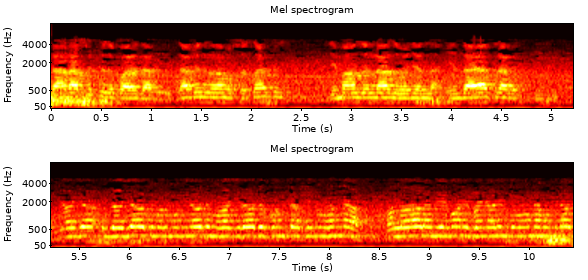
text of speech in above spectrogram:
دانا سکت دفار دا دا نام مستثار ذل اللہ عز و جل ان دایات راگت اذا جاءكم المؤمنات المهاجرات فامتحنوهن الله اعلم بايمان فان علمتموهن مؤمنات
